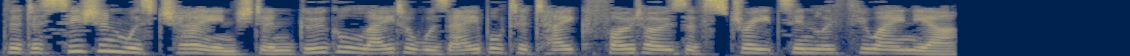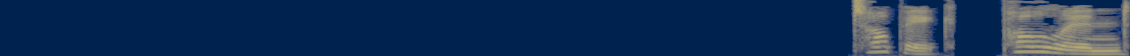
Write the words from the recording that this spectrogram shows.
The decision was changed and Google later was able to take photos of streets in Lithuania. Poland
